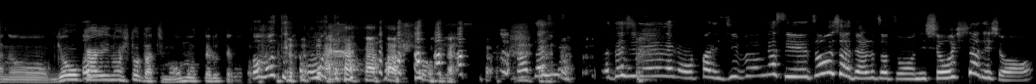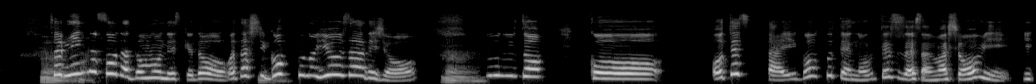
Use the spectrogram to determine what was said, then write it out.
あの、業界の人たちも思ってるってこと。思ってる、思って。私、私ね、だからやっぱり自分が製造者であるとともに消費者でしょ？うん。それみんなそうだと思うんですけど、私、うん呉服のユーザーでしょ？うん。そうすると、こう、お手伝い、呉服店のお手伝いさん、まあ、賞味い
